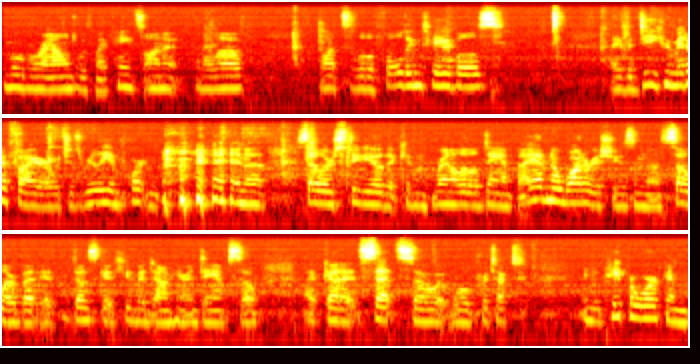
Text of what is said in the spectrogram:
move around with my paints on it that I love. Lots of little folding tables. I have a dehumidifier, which is really important in a cellar studio that can run a little damp. I have no water issues in the cellar, but it does get humid down here and damp, so I've got it set so it will protect any paperwork and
